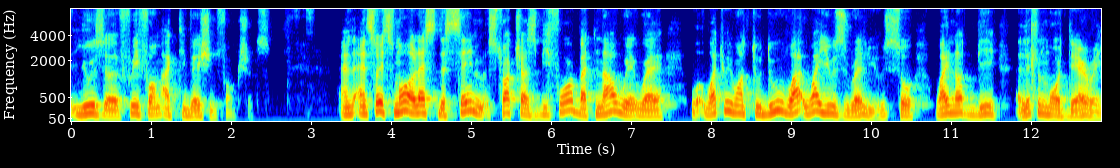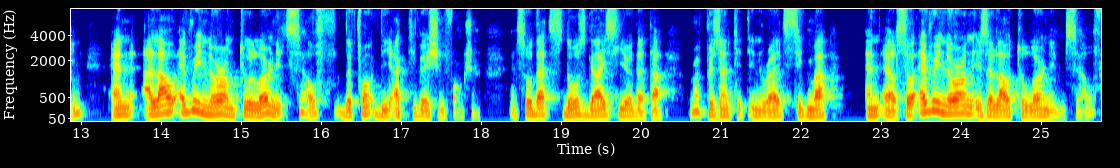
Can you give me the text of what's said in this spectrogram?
use uh, free-form activation functions. And, and so it's more or less the same structure as before, but now we're, we're what we want to do, why, why use ReLUs? So why not be a little more daring and allow every neuron to learn itself the, the activation function. And so that's those guys here that are represented in red, sigma and L. So every neuron is allowed to learn himself.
